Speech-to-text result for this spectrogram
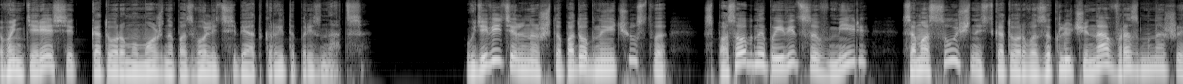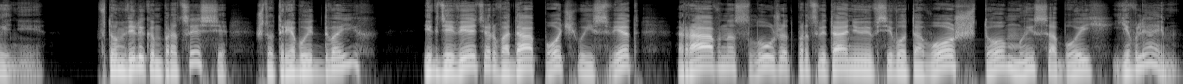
в интересе к которому можно позволить себе открыто признаться. Удивительно, что подобные чувства способны появиться в мире, сама сущность которого заключена в размножении, в том великом процессе, что требует двоих и где ветер, вода, почва и свет равно служат процветанию всего того, что мы собой являем.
